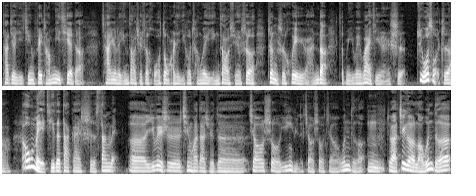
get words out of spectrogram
他就已经非常密切的参与了营造学社活动，而且以后成为营造学社正式会员的这么一位外籍人士。据我所知啊，欧美籍的大概是三位。呃，一位是清华大学的教授英语的教授，叫温德，嗯，对吧？这个老温德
